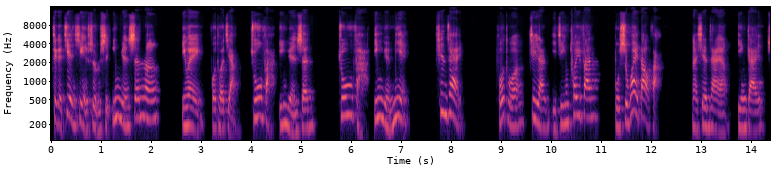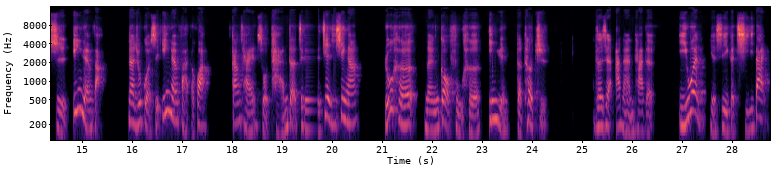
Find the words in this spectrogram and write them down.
这个见性是不是因缘生呢？因为佛陀讲诸法因缘生，诸法因缘灭。现在佛陀既然已经推翻不是外道法，那现在啊，应该是因缘法。那如果是因缘法的话，刚才所谈的这个见性啊，如何能够符合因缘的特质？这是阿难他的。疑问也是一个期待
